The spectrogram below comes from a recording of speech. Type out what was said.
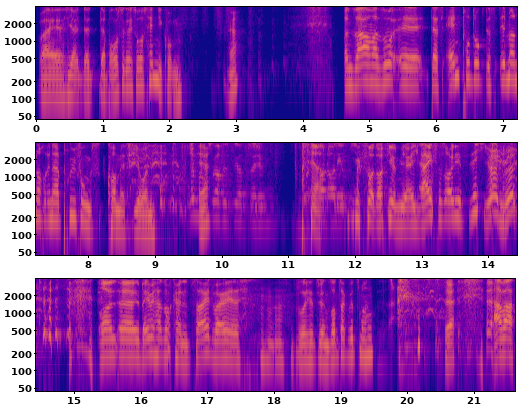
Weil, ja, da, da brauchst du gar nicht so aufs Handy gucken. Ja? Und sagen wir mal so, äh, das Endprodukt ist immer noch in der Prüfungskommission. Prüfungskommission zwischen Ja. von Olli und mir. Von Olli und mir. Ich weiß, dass Olli jetzt nicht hören wird. Und äh, Baby hat noch keine Zeit, weil äh, soll ich jetzt wieder einen Sonntagwitz machen? Ja. Aber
